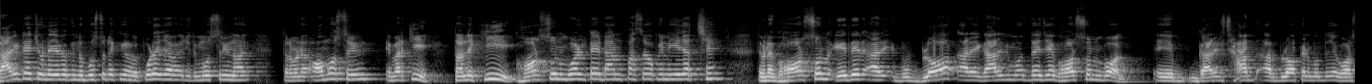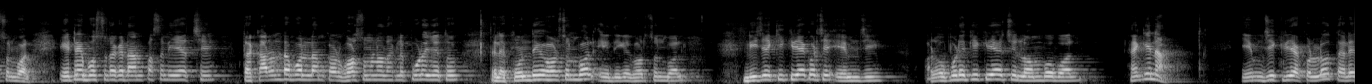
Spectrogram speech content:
গাড়িটা চলে যাবে, কিন্তু বস্তুটা কী হবে? পড়ে যাবে, যদি মসৃণ হয়, তার মানে অমসৃণ। এবার কি? তাহলে কি? ঘর্ষণ বলটাই ডান পাশে ওকে নিয়ে যাচ্ছে। তার মানে ঘর্ষণ এদের আর ব্লক আর এই গাড়ির মধ্যে যে ঘর্ষণ বল, এই গাড়ির ছাদ আর ব্লকের মধ্যে যে ঘর্ষণ বল, এটাই বস্তুটাকে ডান পাশে নিয়ে যাচ্ছে। তার কারণটা বললাম, কারণ ঘর্ষণ না থাকলে পড়ে যেত। তাহলে কোন দিকে ঘর্ষণ বল? এই দিকে ঘর্ষণ বল। নিচে কি ক্রিয়া করছে? এমজি আর ওপরে কি ক্রিয়া হচ্ছে? লম্ব বল। হ্যাঁ কি না? এমজি ক্রিয়া করল, তাহলে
